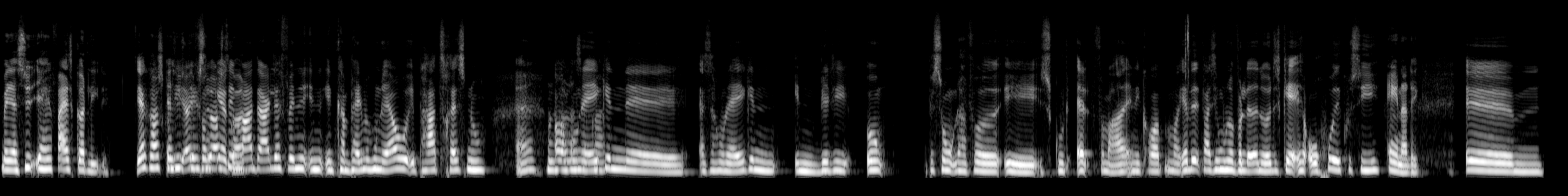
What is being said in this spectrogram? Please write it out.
Men jeg synes, jeg kan faktisk godt lide det. Jeg kan også Jeg jeg synes, det jeg synes også, det er godt. meget dejligt at finde en, en kampagne, men hun er jo et par 60 nu, Ja, hun og hun er ikke en, øh, altså hun er ikke en, en virkelig ung person, der har fået øh, skudt alt for meget ind i kroppen. Og jeg ved faktisk ikke, om hun har fået lavet noget, det skal jeg overhovedet ikke kunne sige. Aner det ikke. Øhm,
